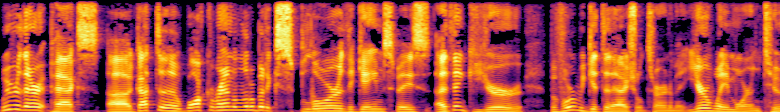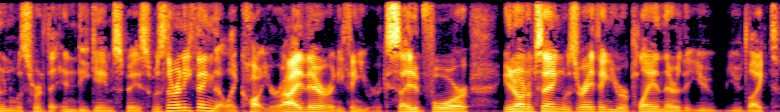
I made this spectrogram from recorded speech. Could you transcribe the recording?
we were there at PAX, uh, got to walk around a little bit, explore the game space. I think you're, before we get to the actual tournament, you're way more in tune with sort of the indie game space. Was there anything that like caught your eye there? Anything you were excited for? You know what I'm saying? Was there anything you were playing there that you, you liked?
